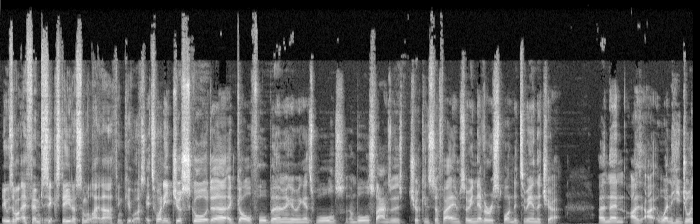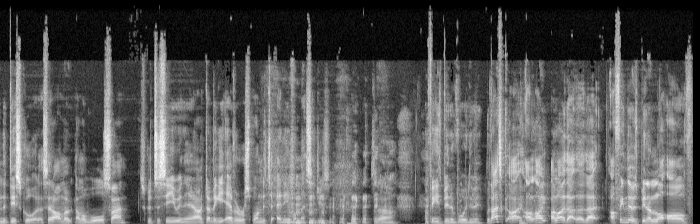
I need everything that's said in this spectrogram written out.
It was about FM16 or something like that. I think it was. It's when he just scored a, a goal for Birmingham against Wolves, and Wolves fans were chucking stuff at him, so he never responded to me in the chat. And then I, I when he joined the Discord, I said, oh, I'm, a, I'm a Wolves fan. It's good to see you in there. I don't think he ever responded to any of my messages. so I think he's been avoiding me. But that's I, I like I like that though. That I think there's been a lot of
